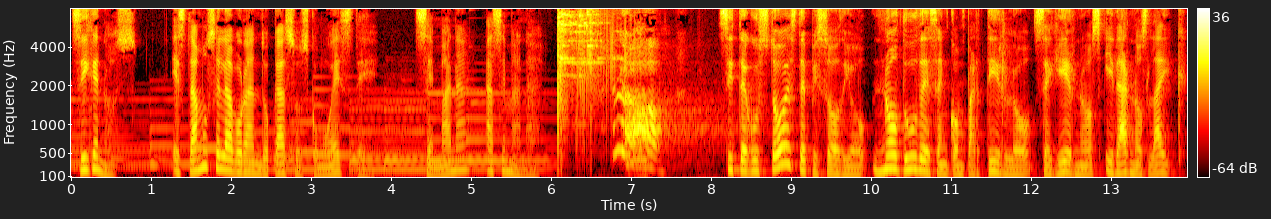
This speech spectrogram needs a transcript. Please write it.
Síguenos, estamos elaborando casos como este semana a semana. ¡No! Si te gustó este episodio, no dudes en compartirlo, seguirnos y darnos like.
